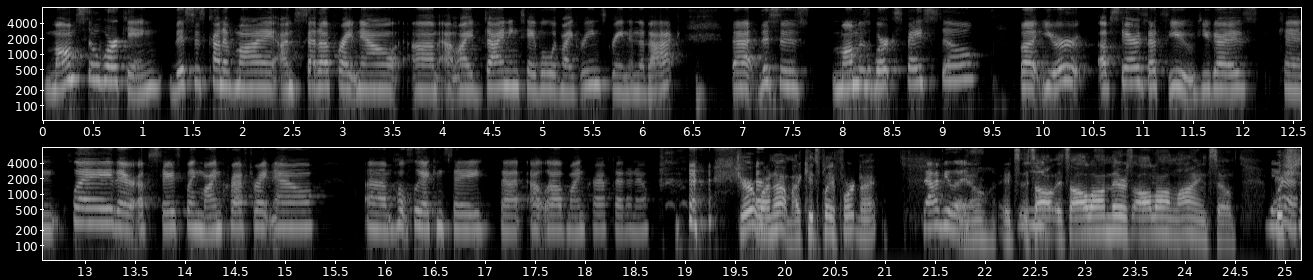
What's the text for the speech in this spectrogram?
Mom's still working. This is kind of my, I'm set up right now um, at my dining table with my green screen in the back. That this is mama's workspace still, but you're upstairs, that's you. You guys can play. They're upstairs playing Minecraft right now. Um, hopefully, I can say that out loud. Minecraft. I don't know. sure, why not? My kids play Fortnite. Fabulous. You know, it's it's all it's all on there. It's all online. So, yeah. which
